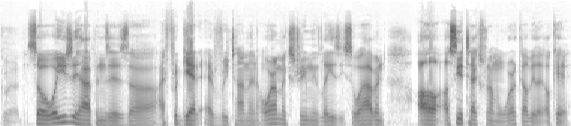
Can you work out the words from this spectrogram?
go ahead. So what usually happens is uh, I forget every time, and or I'm extremely lazy. So what happened? I'll I'll see a text when I'm at work. I'll be like, okay,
